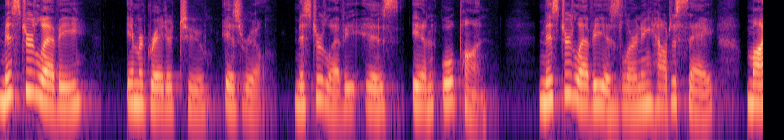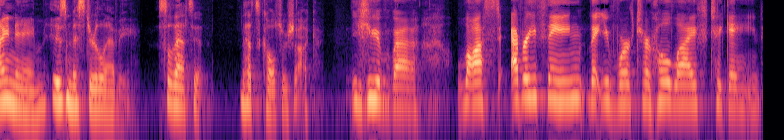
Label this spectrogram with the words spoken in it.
Mr. Levy immigrated to Israel. Mr. Levy is in Ulpan. Mr. Levy is learning how to say, My name is Mr. Levy. So that's it. That's culture shock. You've uh, lost everything that you've worked your whole life to gain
